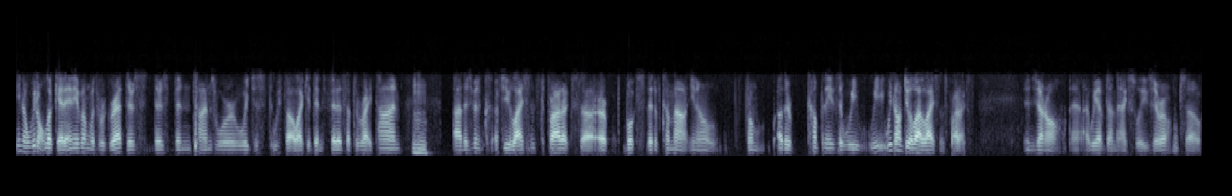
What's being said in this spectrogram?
you know, we don't look at any of them with regret. There's there's been times where we just we felt like it didn't fit us at the right time. hmm Uh, there's been a few licensed products uh, or books that have come out, you know, from other companies that we we we don't do a lot of licensed products in general. Uh, we have done actually zero. So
